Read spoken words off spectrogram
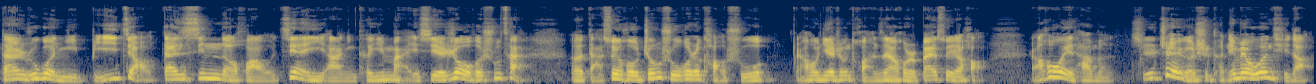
当然，如果你比较担心的话，我建议啊，你可以买一些肉和蔬菜，呃，打碎后蒸熟或者烤熟，然后捏成团子呀，或者掰碎也好，然后喂它们。其实这个是肯定没有问题的。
